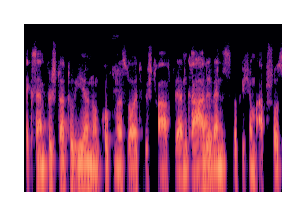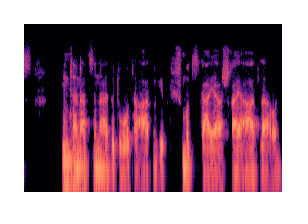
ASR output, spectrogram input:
Exempel statuieren und gucken, dass Leute bestraft werden. Gerade wenn es wirklich um Abschuss international bedrohte Arten gibt, Schmutzgeier, Schreiadler und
